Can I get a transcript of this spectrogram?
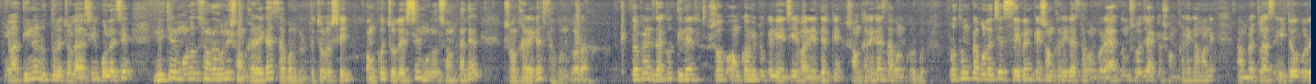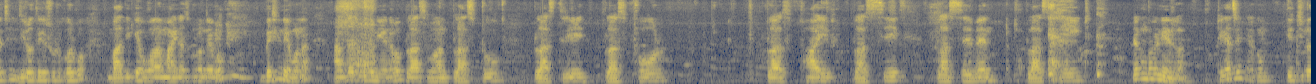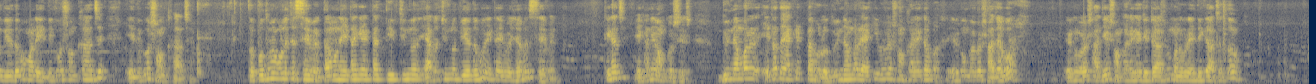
এবার তিনের উত্তরে চলে আসি। বলেছে, নিচের মূলত সংখ্যাগুলি সংখ্যা রেখায় স্থাপন করতে। চলো সেই অঙ্ক চলে এসছে, মূলত সংখ্যাদের সংখ্যা রেখায় স্থাপন করা। তো ফ্রেন্ডস দেখো, তিনের সব অঙ্ক আমি টুকে নিয়েছি, এবার এদেরকে সংখ্যা রেখায় স্থাপন করব। প্রথমটা বলেছে সেভেন কে সংখ্যা রেখায় স্থাপন করা। একদম সোজা একটা সংখ্যা রেখা মানে আমরা ক্লাস এইটেও করেছি জিরো থেকে শুরু করব, বাদিকে ওয়ান মাইনাসগুলো নেব। বেশি নেব না আন্দাজগুলো নিয়ে নেব plus one plus two plus three plus four plus five plus six plus seven plus eight এরকমভাবে নিয়ে নিলাম। ঠিক আছে? এরকম তীর চিহ্ন দিয়ে দেবো মানে এদিকেও সংখ্যা আছে, এদিকেও সংখ্যা আছে। তো প্রথমে বলেছে সেভেন তার মানে এটাকে একটা তীর চিহ্ন অ্যারো চিহ্ন দিয়ে দেবো, এটাই হয়ে যাবে সেভেন ঠিক আছে? এখানে অঙ্ক শেষ। দুই নম্বরের এটা তো এক একটা হলো, দুই নম্বরে একইভাবে সংখ্যা রেখা এরকম ভাবে সাজাবো এরকম ভাবে সাজিয়ে সংখ্যা রেখা যেটা আসবে, মনে করো এদিকে আছে তো?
